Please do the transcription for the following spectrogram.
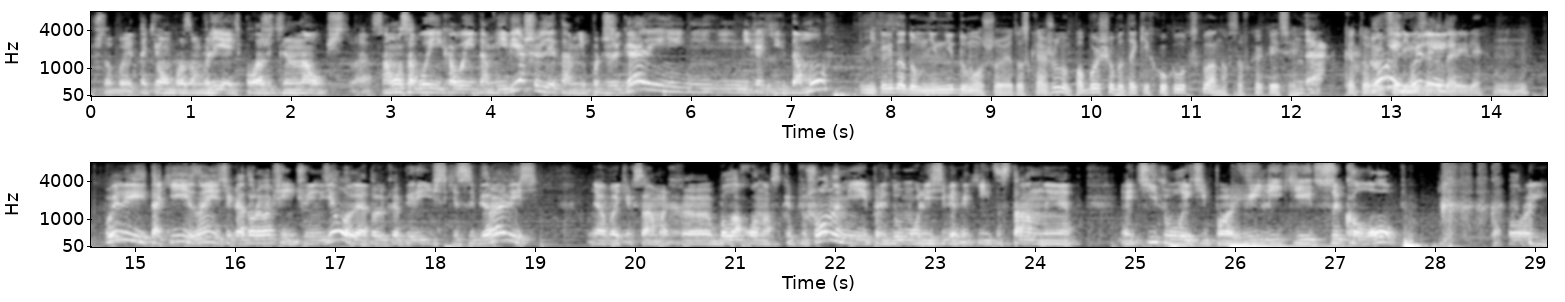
чтобы таким образом влиять положительно на общество. Само собой, никого они там не вешали, там не поджигали ни, ни, ни, никаких домов. Никогда дом не, не думал, что это скажу, но побольше бы таких куклок клановцев, как эти, Да. которые Ну телевизор были- дарили. Мгм. Были и такие, знаете, которые вообще ничего не делали, а только периодически собирались э, в этих самых э, балахонах с капюшонами и придумывали себе какие-то странные э, титулы, типа «Великий циклоп», который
